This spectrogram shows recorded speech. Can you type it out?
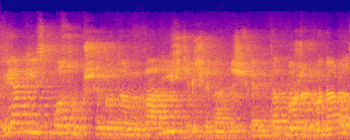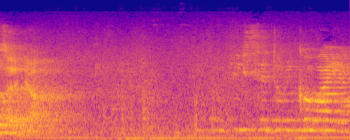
W jaki sposób przygotowywaliście się na te święta Bożego Narodzenia? Listy do Mikołaja.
